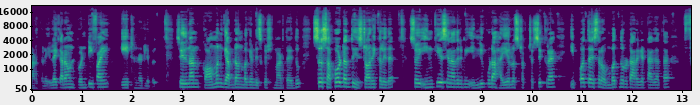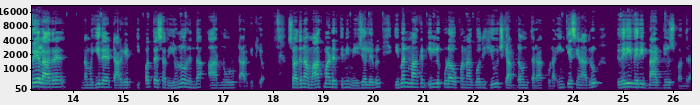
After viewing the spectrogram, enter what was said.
ಮಾಡ್ಕೊಳ್ಳಿ. Like around twenty five eight hundred level so ಇದು ನಾನು ಕಾಮನ್ ಗ್ಯಾಪ್ ಡೌನ್ ಬಗ್ಗೆ ಡಿಸ್ಕಷನ್ ಮಾಡ್ತಾ ಇದ್ದು ಸೊ ಸಪೋರ್ಟ್ ಅಂತೂ ಹಿಸ್ಟಾರಿಕಲ್ ಇದೆ. ಸೊ ಇನ್ ಕೇಸ್ ಏನಾದ್ರೂ ನಿಮಗೆ ಇಲ್ಲಿ ಕೂಡ ಹೈಯರ್ ಸ್ಟ್ರಕ್ಚರ್ ಸಿಕ್ಕರೆ, ಇಪ್ಪತ್ತೈದು ಸಾವಿರ ಒಂಬತ್ನೂರು ಟಾರ್ಗೆಟ್ ಆಗತ್ತೆ. ಫೇಲ್ ಆದ್ರೆ ನಮಗಿದೆ ಟಾರ್ಗೆಟ್ ಇಪ್ಪತ್ತೈದು ಸಾವಿರದ ಏಳ್ನೂರಿಂದ ಆರ್ನೂರು ಟಾರ್ಗೆಟ್ ಸೊ ಅದನ್ನ ಮಾರ್ಕ್ ಮಾಡಿರ್ತೀನಿ ಮೇಜರ್ ಲೆವೆಲ್ ಇವನ್ ಮಾರ್ಕೆಟ್ ಇಲ್ಲೂ ಕೂಡ ಓಪನ್ ಆಗ್ಬೋದು ಹ್ಯೂಜ್ ಗ್ಯಾಪ್ ಡೌನ್ ತರ ಕೂಡ. ಇನ್ ಕೇಸ್ ಏನಾದ್ರೂ ವೆರಿ ವೆರಿ ಬ್ಯಾಡ್ ನ್ಯೂಸ್ ಬಂದ್ರೆ.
